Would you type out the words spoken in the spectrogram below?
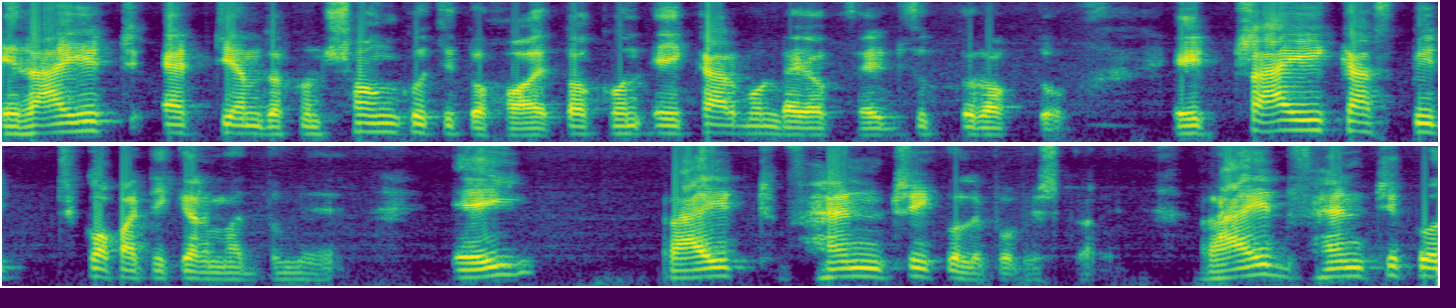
এই রাইট অ্যাট্রিয়াম যখন সংকুচিত হয়, তখন এই কার্বন ডাই অক্সাইড যুক্ত রক্ত, এই ট্রাইকাসপিড কপাটিকার মাধ্যমে এই রাইট ভ্যান্ট্রিকলে প্রবেশ করে। রাইট ভ্যান্ট্রিকল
